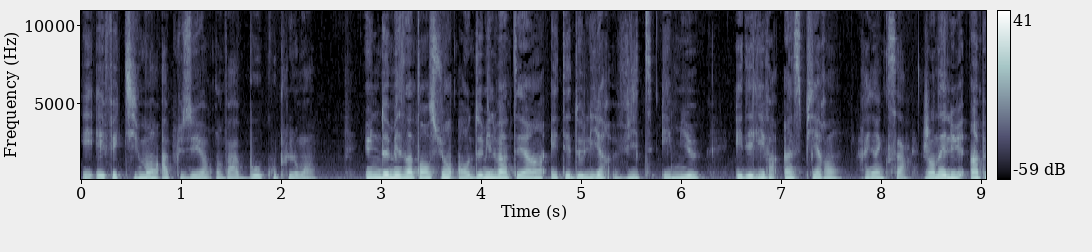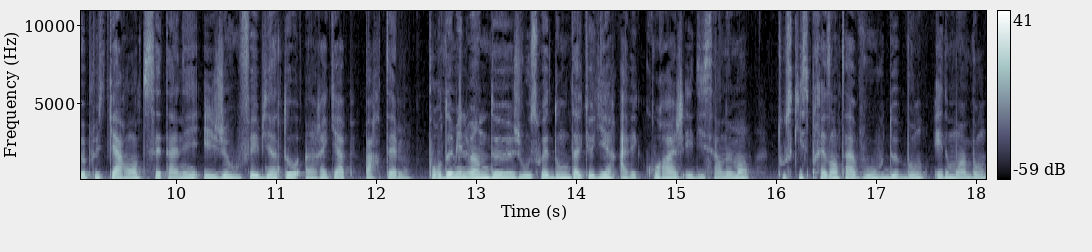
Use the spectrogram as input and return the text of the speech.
Et effectivement, à plusieurs, on va beaucoup plus loin. Une de mes intentions en 2021 était de lire vite et mieux, et des livres inspirants, Rien que ça. J'en ai lu un peu plus de 40 cette année et je vous fais bientôt un récap par thème. Pour 2022, je vous souhaite donc d'accueillir avec courage et discernement tout ce qui se présente à vous de bon et de moins bon,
